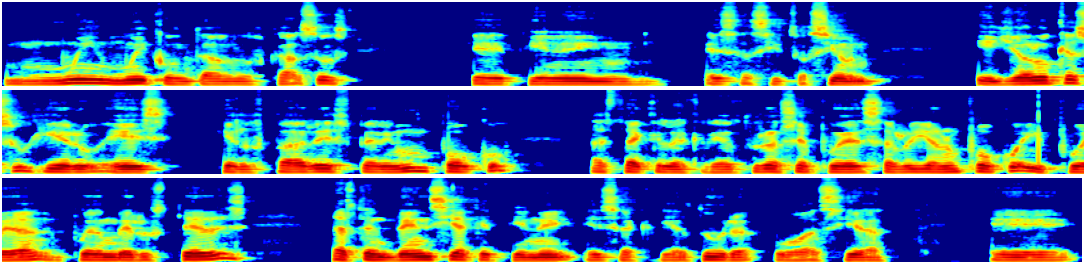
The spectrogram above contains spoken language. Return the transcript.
muy, muy contados los casos que tienen esa situación. Y yo lo que sugiero es que los padres esperen un poco hasta que la criatura se pueda desarrollar un poco y puedan, pueden ver ustedes la tendencia que tiene esa criatura o hacia eh,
